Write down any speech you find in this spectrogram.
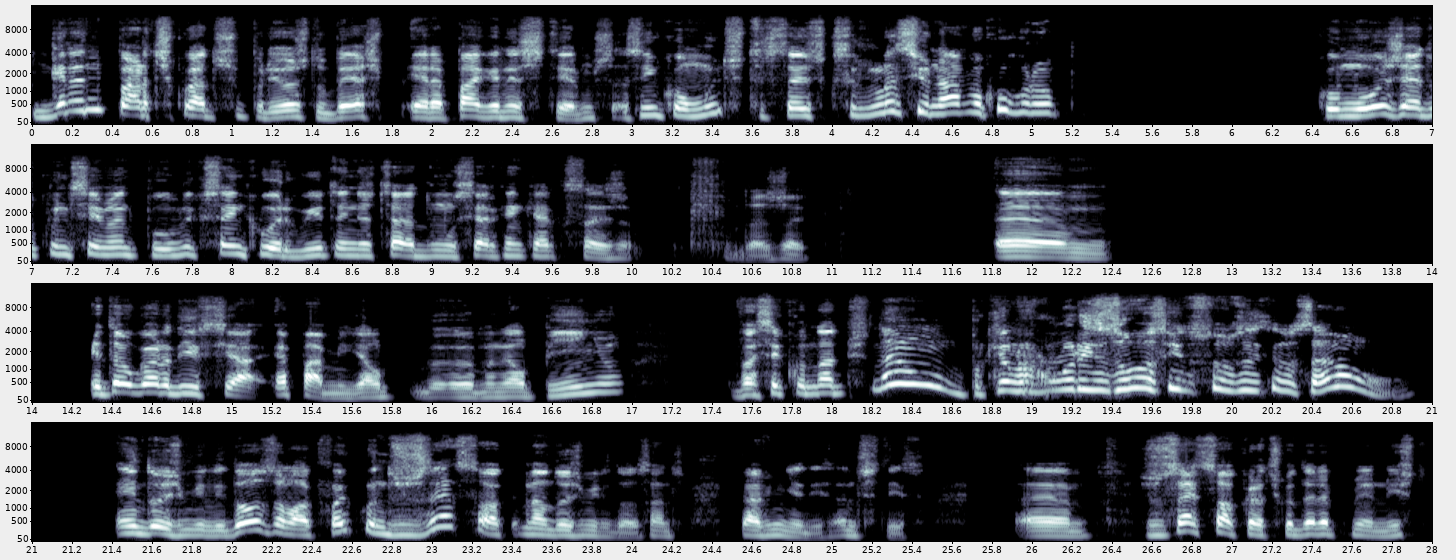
grande parte dos quadros superiores do BESP era paga nesses termos, assim como muitos terceiros que se relacionavam com o grupo como hoje é do conhecimento público, sem que o arguito ainda está a denunciar quem quer que seja. dá jeito. Um, então agora disse: ah, é pá, Miguel uh, Manel Pinho vai ser condenado. Não, porque ele regularizou a situação. Em 2012, ou foi, quando José Sócrates. Não, 2012, antes, já vinha disso, antes disso. José Sócrates, quando era primeiro-ministro,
